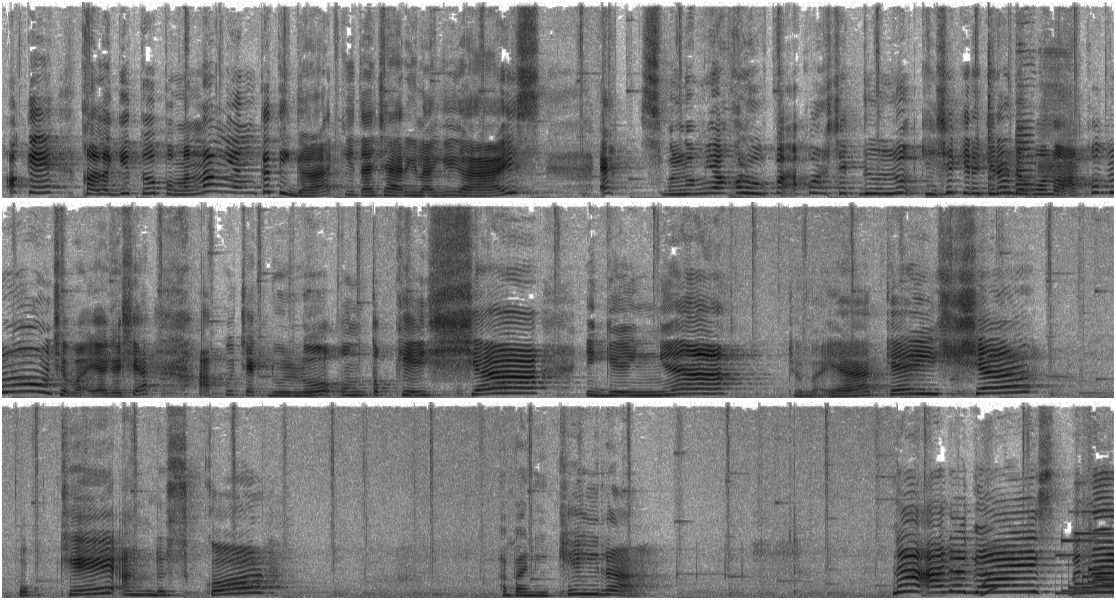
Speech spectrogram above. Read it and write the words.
Oke kalau gitu pemenang yang ketiga Kita cari lagi guys sebelumnya aku lupa aku harus cek dulu. Keisha kira-kira udah follow aku belum? Coba ya guys ya. Aku cek dulu untuk Keisha IG-nya coba ya Keisha. Oke okay, underscore. Apa nih? Keira. Nah ada guys. Bener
